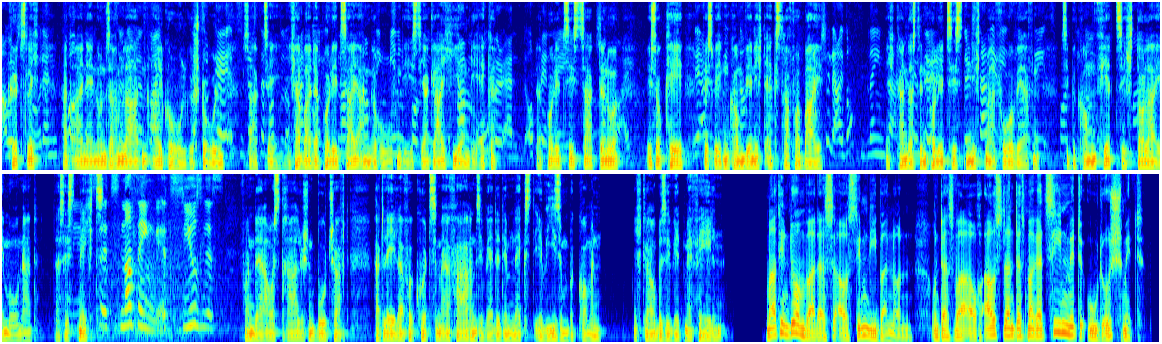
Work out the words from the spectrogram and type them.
Kürzlich hat eine in unserem Laden Alkohol gestohlen, sagt sie. Ich habe bei der Polizei angerufen, die ist ja gleich hier um die Ecke. Der Polizist sagte nur, ist okay, deswegen kommen wir nicht extra vorbei. Ich kann das den Polizisten nicht mal vorwerfen. Sie bekommen 40 Dollar im Monat. Das ist nichts. Von der australischen Botschaft hat Leila vor kurzem erfahren, sie werde demnächst ihr Visum bekommen. Ich glaube, sie wird mir fehlen. Martin Durm war das aus dem Libanon. Und das war auch Ausland, das Magazin mit Udo Schmidt.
